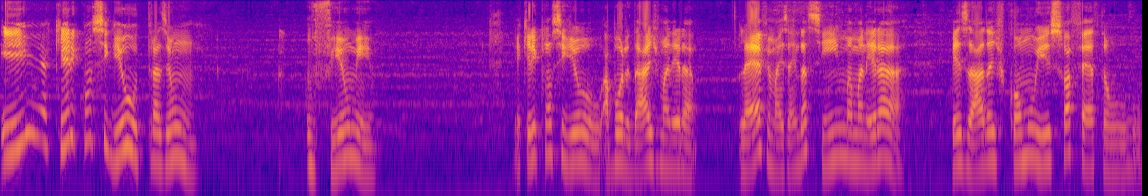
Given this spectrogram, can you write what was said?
E aqui ele conseguiu trazer um, um filme. E aqui ele conseguiu abordar de maneira leve, mas ainda assim uma maneira pesada de como isso afeta o,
